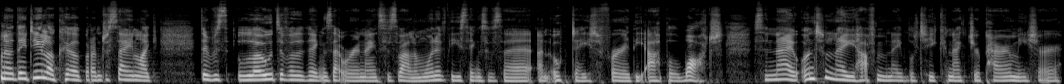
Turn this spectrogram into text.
No, they do look cool, but I'm just saying, like, there was loads of other things that were announced as well, and one of these things was a, uh, an update for the Apple Watch. So now, until now, you haven't been able to connect your power meter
